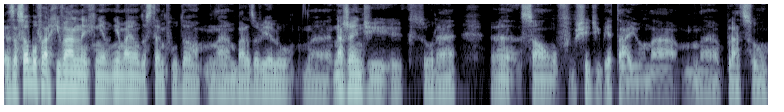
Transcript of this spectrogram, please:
zasobów archiwalnych, nie, nie mają dostępu do e, bardzo wielu e, narzędzi, które są w siedzibie Taju na Placu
